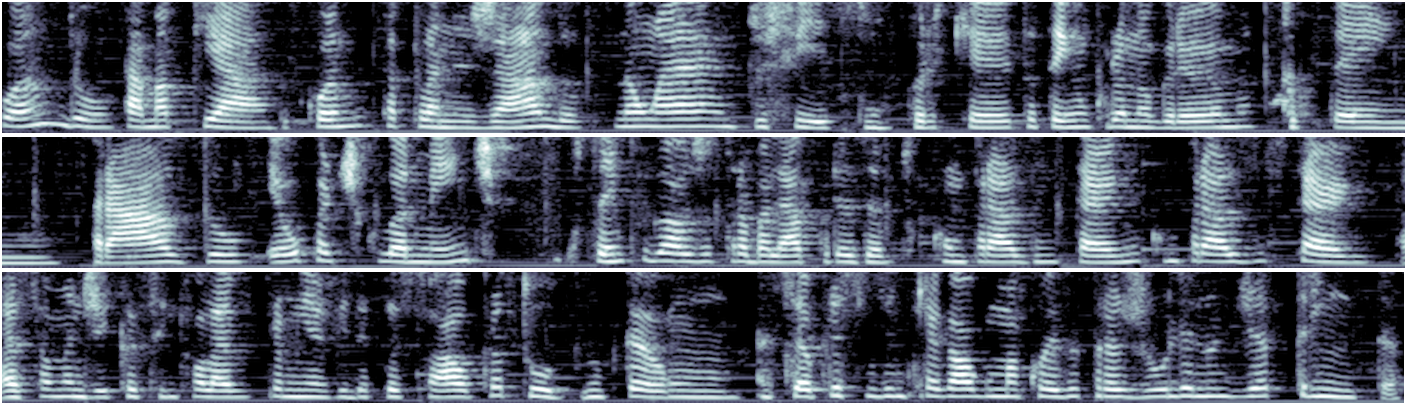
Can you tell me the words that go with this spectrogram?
quando tá mapeado, quando tá planejado, não é difícil, porque tu tem um cronograma, tu tem prazo. Eu, particularmente, sempre gosto de trabalhar, por exemplo, com prazo interno e com prazo externo. Essa é uma dica assim que eu levo para minha vida pessoal, para tudo. Então, se eu preciso entregar alguma coisa para Júlia no dia 30,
